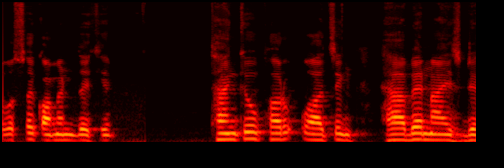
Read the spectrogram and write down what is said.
অবশ্যই কমেন্ট দেখি। Thank you for watching have a nice day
